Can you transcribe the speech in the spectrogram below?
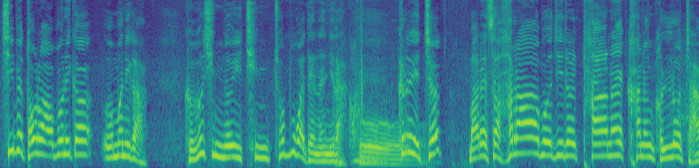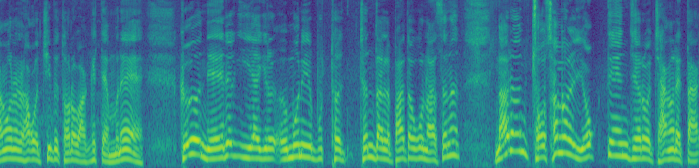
집에 돌아와 보니까 어머니가 그것이 너희 친조부가 되느니라. 그... 그러니 즉 말해서 할아버지를 탄핵하는 걸로 장언을 하고 집에 돌아왔기 때문에 그 내력 이야기를 어머니부터 전달을 받아오고 나서는 나는 조상을 욕된 죄로 장언했다.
